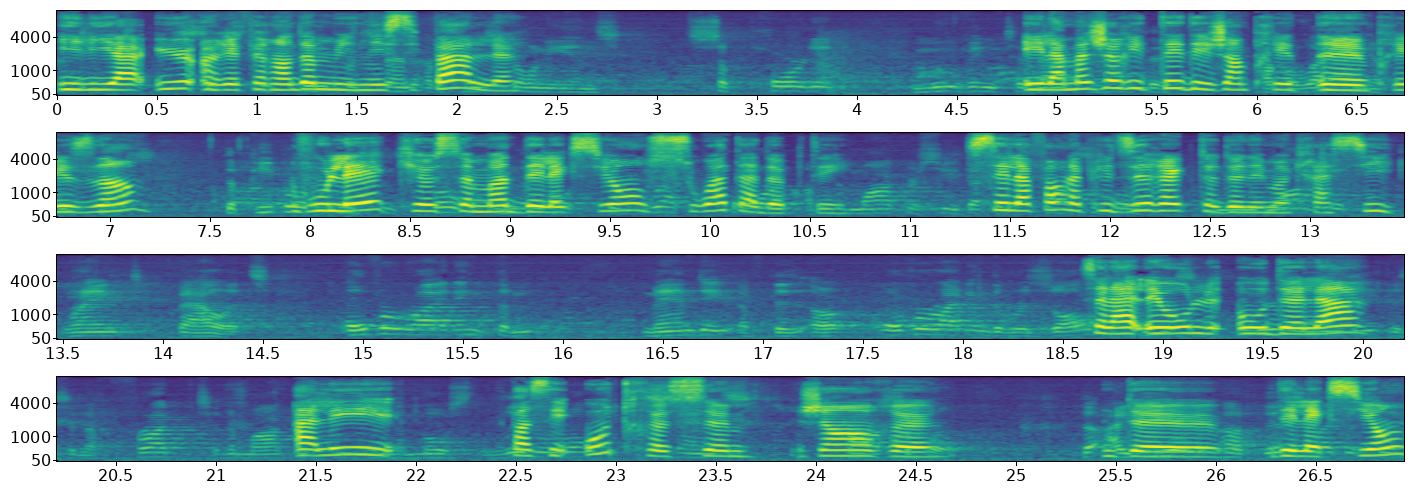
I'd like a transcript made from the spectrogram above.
il y a eu un référendum municipal et la majorité des gens euh, présents voulaient que ce mode d'élection soit adopté. C'est la forme la plus directe de démocratie. Cela allait au-delà, aller passer outre ce genre euh, d'élection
